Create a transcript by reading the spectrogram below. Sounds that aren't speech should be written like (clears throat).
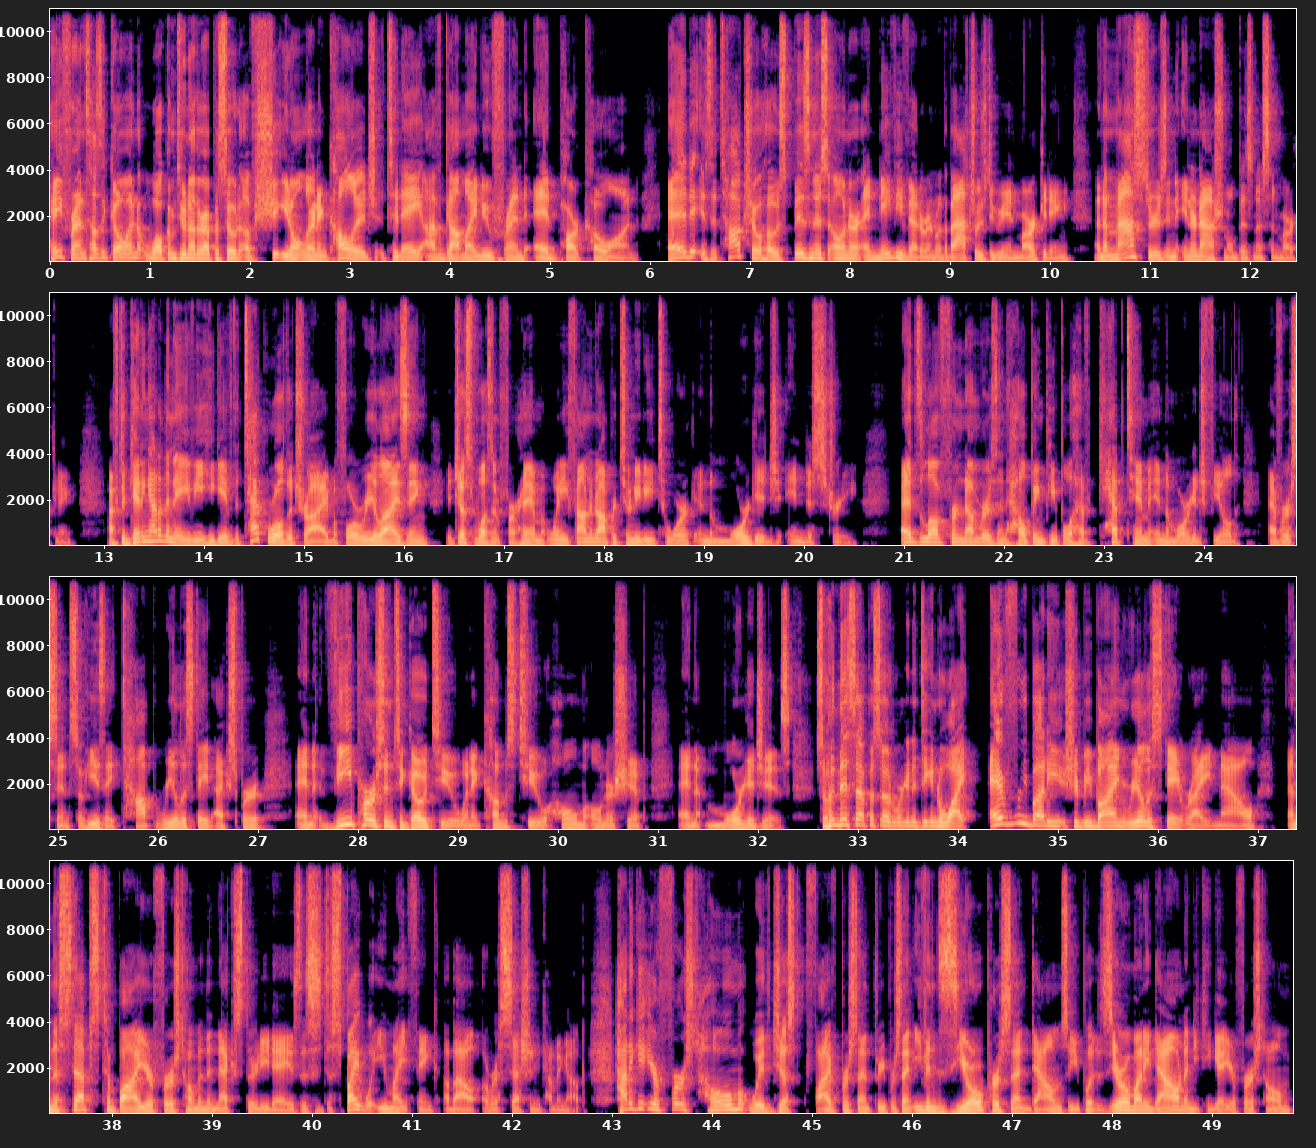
Hey, friends, how's it going? Welcome to another episode of Shit You Don't Learn in College. Today, I've got my new friend Ed Parco on. Ed is a talk show host, business owner, and Navy veteran with a bachelor's degree in marketing and a master's in international business and marketing. After getting out of the Navy, he gave the tech world a try before realizing it just wasn't for him when he found an opportunity to work in the mortgage industry. Ed's love for numbers and helping people have kept him in the mortgage field ever since. So he is a top real estate expert and the person to go to when it comes to home ownership and mortgages. So in this episode, we're going to dig into why everybody should be buying real estate right now and the steps to buy your first home in the next 30 days. This is despite what you might think about a recession coming up. How to get your first home with just 5%, 3%, even 0% down. So you put zero money down and you can get your first home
